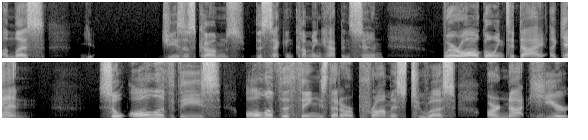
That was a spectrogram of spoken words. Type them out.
unless Jesus comes, the second coming happens soon, we're all going to die again. So all of these all of the things that are promised to us are not here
